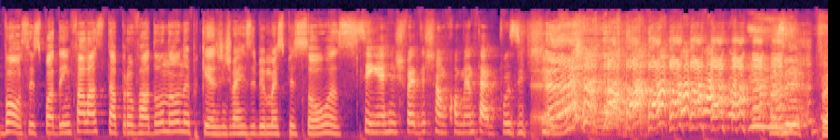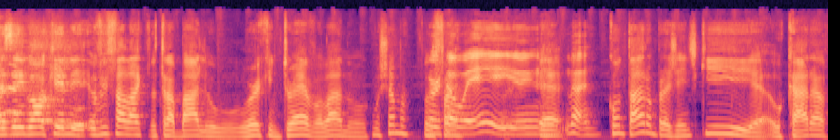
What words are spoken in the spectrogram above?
Bom, vocês podem falar se tá aprovado ou não, né? Porque a gente vai receber mais pessoas. Sim, a gente vai deixar um comentário positivo. Fazer, fazer igual aquele. Eu vi falar que no trabalho Work and Travel lá no. Como chama? Workaway. É. Contaram pra gente que é, o cara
